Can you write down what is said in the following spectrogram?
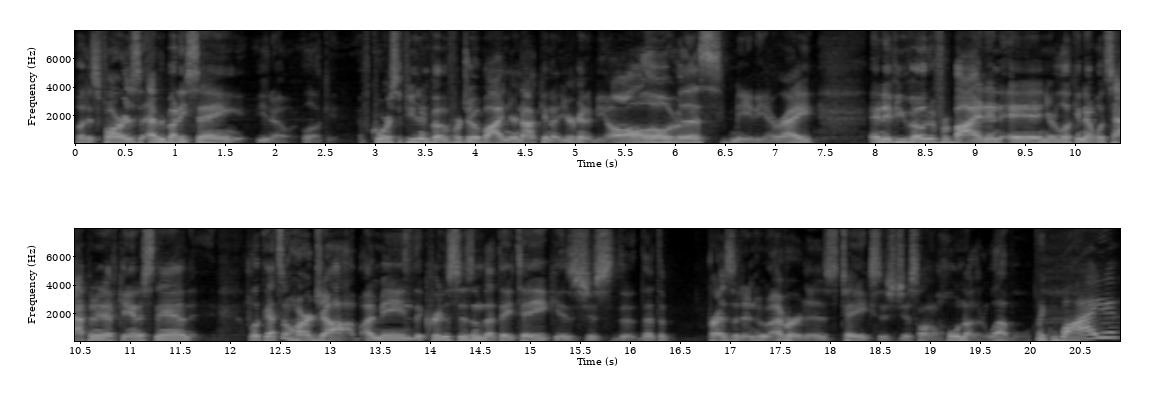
but as far as everybody saying, you know, look, of course, if you didn't vote for Joe Biden, you're not gonna you're gonna be all over this media, right? And if you voted for Biden and you're looking at what's happening in Afghanistan, look, that's a hard job. I mean, the criticism that they take is just the, that the president, whoever it is, takes is just on a whole nother level. Like, why?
